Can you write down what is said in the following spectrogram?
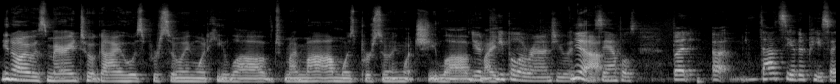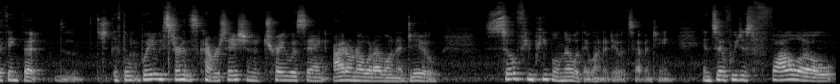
you know, I was married to a guy who was pursuing what he loved. My mom was pursuing what she loved. You had My, people around you with Yeah. examples. But uh, that's the other piece. I think that the way we started this conversation, Trey was saying, I don't know what I want to do. So few people know what they want to do at 17. And so if we just follow,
